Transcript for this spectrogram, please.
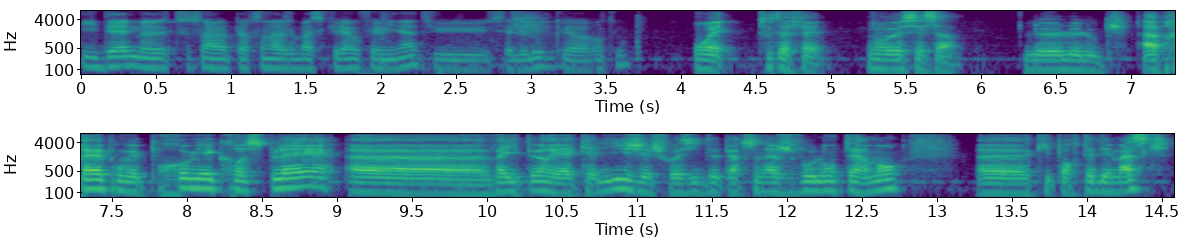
idem, que ce soit un personnage masculin ou féminin, tu... c'est le look avant tout? Ouais, tout à fait. Ouais, c'est ça, le, le look. Après, pour mes premiers crossplay, Viper et Akali, j'ai choisi deux personnages volontairement qui portaient des masques.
